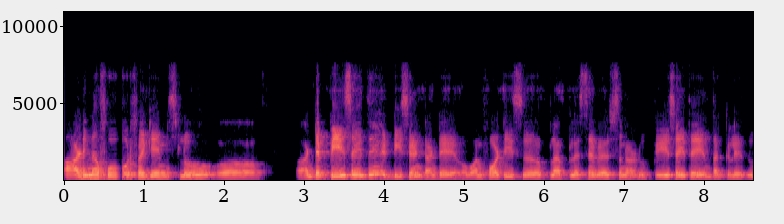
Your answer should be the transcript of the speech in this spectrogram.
ఆడిన ఫోర్ ఫైవ్ గేమ్స్లో అంటే పేస్ అయితే డీసెంట్. అంటే వన్ ఫార్టీస్ ప్లస్ వేస్తున్నాడు. పేస్ అయితే ఏం తగ్గలేదు.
